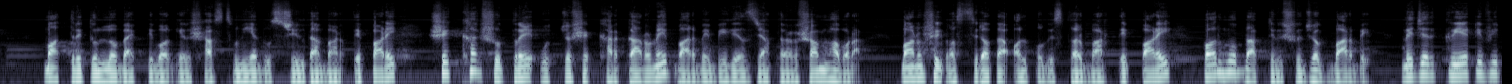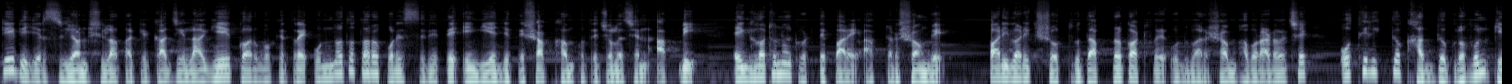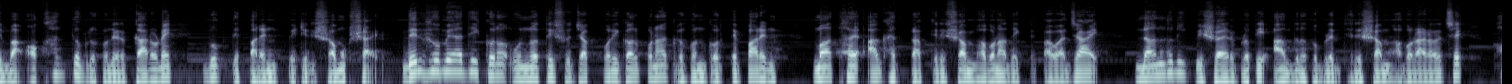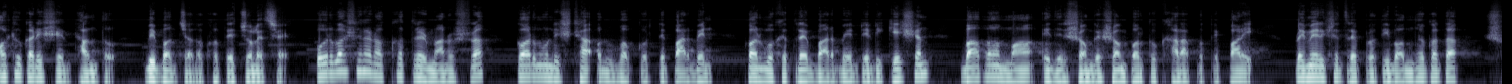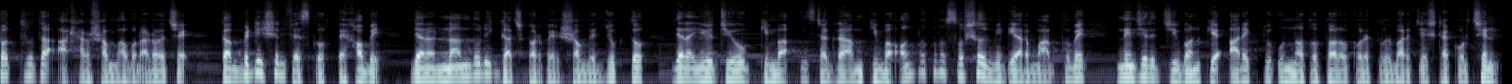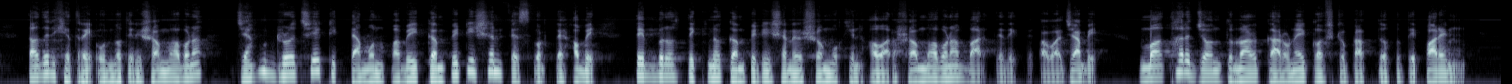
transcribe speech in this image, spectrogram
মাতৃতুল্য ব্যক্তিবর্গের স্বাস্থ্য নিয়ে দুশ্চিন্তা বাড়তে পারে শিক্ষার সূত্রে উচ্চশিক্ষার কারণে বাড়বে বিদেশ যাত্রার সম্ভাবনা, মানসিক অস্থিরতা অল্প বিস্তর বাড়তে পারে, কর্মপ্রাপ্তির সুযোগ বাড়বে। নিজের ক্রিয়েটিভিটি নিজের সৃজনশীলতাকে কাজে লাগিয়ে কর্মক্ষেত্রে উন্নততর পরিস্থিতিতে এগিয়ে যেতে সক্ষম হতে চলেছেন আপনি। এই ঘটনা ঘটতে পারে আপনার সঙ্গে। পারিবারিক শত্রুতা প্রকট হয়ে উঠবার সম্ভাবনা রয়েছে। অতিরিক্ত খাদ্য গ্রহণ কিংবা অখাদ্য গ্রহণের কারণে ভুগতে পারেন পেটের সমস্যায়। দীর্ঘমেয়াদী কোনো উন্নতি সূচক পরিকল্পনা গ্রহণ করতে পারেন। মাথায় আঘাত প্রাপ্তির সম্ভাবনা দেখতে পাওয়া যায়। নান্দনিক বিষয়ের প্রতি আগ্রহ বৃদ্ধির সম্ভাবনা রয়েছে, হঠকারী সিদ্ধান্ত বিপজ্জনক হতে চলেছে। পূর্বাশারা নক্ষত্রের মানুষরা কর্মনিষ্ঠা অনুভব করতে পারবেন। কর্মক্ষেত্রে বাড়বে ডেডিকেশন বাবা, মা এদের সঙ্গে সম্পর্ক খারাপ হতে পারে। প্রেমের ক্ষেত্রে প্রতিবন্ধকতা, শত্রুতা আসার সম্ভাবনা রয়েছে। কম্পিটিশন ফেস করতে হবে। যারা নান্দনিক কাজকর্মের সঙ্গে যুক্ত, যারা ইউটিউব কিংবা ইনস্টাগ্রাম কিংবা অন্য কোনো সোশ্যাল মিডিয়ার মাধ্যমে নিজের জীবনকে আরেকটু উন্নততর করে তুলবার চেষ্টা করছেন। তাদের ক্ষেত্রে উন্নতির সম্ভাবনা যেমন রয়েছে, ঠিক তেমনভাবেই কম্পিটিশন ফেস করতে হবে। তীব্র, তীক্ষ্ণ কম্পিটিশনের সম্মুখীন হওয়ার সম্ভাবনা বাড়তে দেখতে পাওয়া যাবে। মাথার যন্ত্রণার কারণে কষ্টপ্রাপ্ত হতে পারেন।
